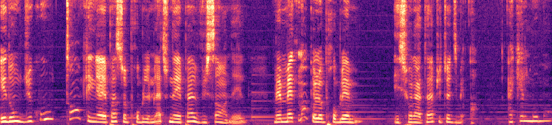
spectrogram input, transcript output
Et donc, du coup, qu'il n'y avait pas ce problème-là, tu n'avais pas vu ça en elle. Mais maintenant que le problème est sur la table, tu te dis, mais ah, à quel moment?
